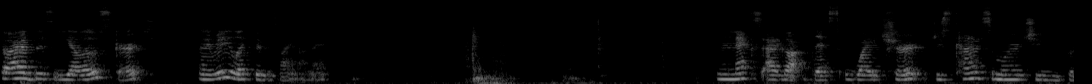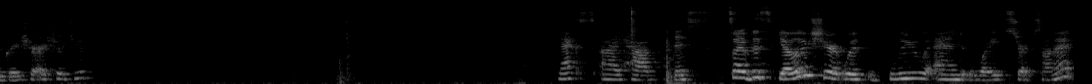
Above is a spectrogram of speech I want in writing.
So I have this yellow skirt and I really like the design on it. And next I got this white shirt, just kind of similar to the gray shirt I showed you. Next I have this, so I have this yellow shirt with blue and white stripes on it.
